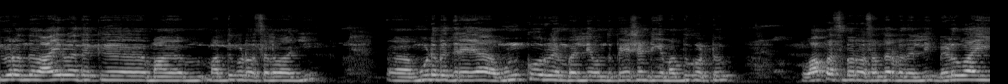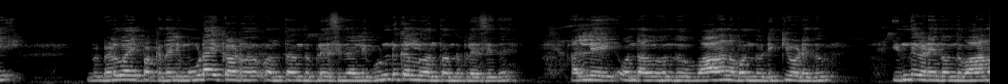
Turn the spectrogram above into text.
ಇವರೊಂದು ಆಯುರ್ವೇದಕ್ಕೆ ಮದ್ದು ಕೊಡುವ ಸಲುವಾಗಿ ಮೂಡಬಿದಿರೆಯ ಮುನ್ಕೂರು ಎಂಬಲ್ಲಿ ಒಂದು ಪೇಷಂಟಿಗೆ ಮದ್ದು ಕೊಟ್ಟು ವಾಪಸ್ ಬರುವ ಸಂದರ್ಭದಲ್ಲಿ ಬೆಳುವಾಯಿ ಬೆಳುವಾಯಿ ಪಕ್ಕದಲ್ಲಿ ಮೂಡಾಯಿಕಾಡು ಅಂತ ಒಂದು ಪ್ಲೇಸ್ ಇದೆ, ಅಲ್ಲಿ ಗುಂಡುಕಲ್ಲು ಅಂತ ಒಂದು ಪ್ಲೇಸ್ ಇದೆ. ಅಲ್ಲಿ ಒಂದು ಒಂದು ವಾಹನ ಬಂದು ಡಿಕ್ಕಿ ಹೊಡೆದು, ಹಿಂದುಗಡೆಯಿಂದ ಒಂದು ವಾಹನ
